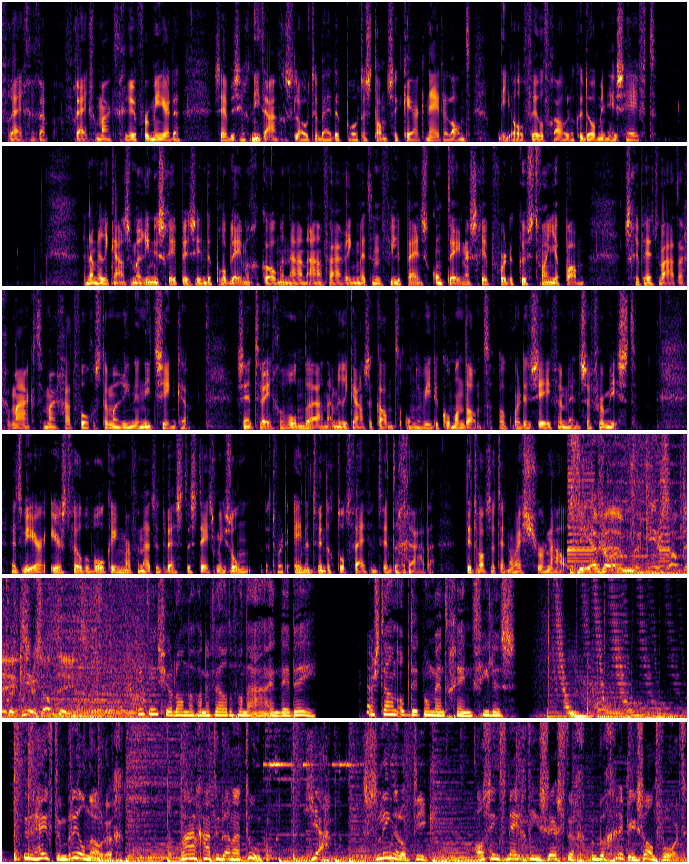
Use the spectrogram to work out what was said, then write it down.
vrijgemaakt gereformeerden. Ze hebben zich niet aangesloten bij de protestantse kerk Nederland... die al veel vrouwelijke dominees heeft. Een Amerikaanse marineschip is in de problemen gekomen na een aanvaring met een Filipijns containerschip voor de kust van Japan. Het schip heeft water gemaakt, maar gaat volgens de marine niet zinken. Er zijn twee gewonden aan de Amerikaanse kant, onder wie de commandant. Ook worden zeven mensen vermist. Het weer, eerst veel bewolking, maar vanuit het westen steeds meer zon. Het wordt 21 tot 25 graden. Dit was het NOS Journaal. ZFM, verkeersupdate. verkeersupdate. Dit is Jolanda van der Velde van de ANWB. Er staan op dit moment geen files. U heeft een bril nodig. Waar gaat u dan naartoe? Ja, slingeroptiek. Al sinds 1960 een begrip in Zandvoort.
